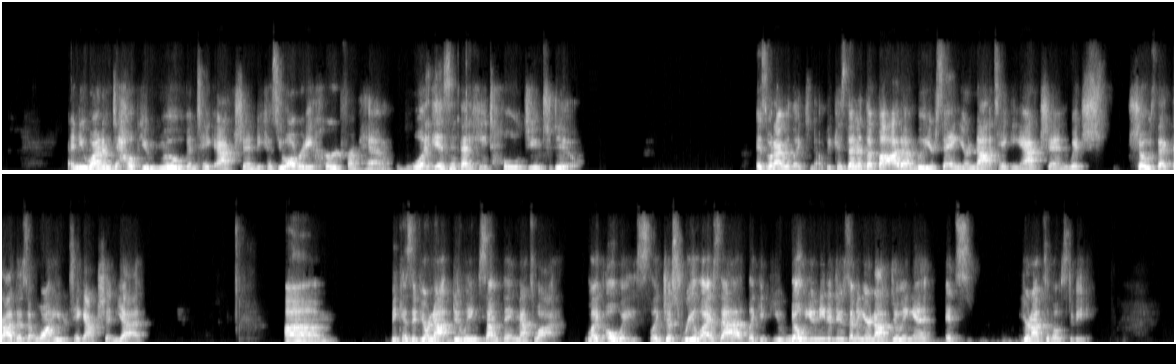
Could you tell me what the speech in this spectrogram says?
and you want him to help you move and take action because you already heard from him. What is it that he told you to do? Is what I would like to know. Because then at the bottom, well, you're saying you're not taking action, which shows that God doesn't want you to take action yet. Um, because if you're not doing something, that's why. like always. Like just realize that. Like if you know you need to do something, you're not doing it, it's you're not supposed to be.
